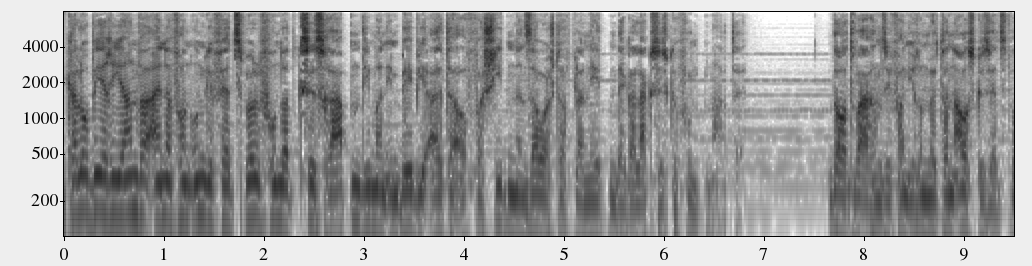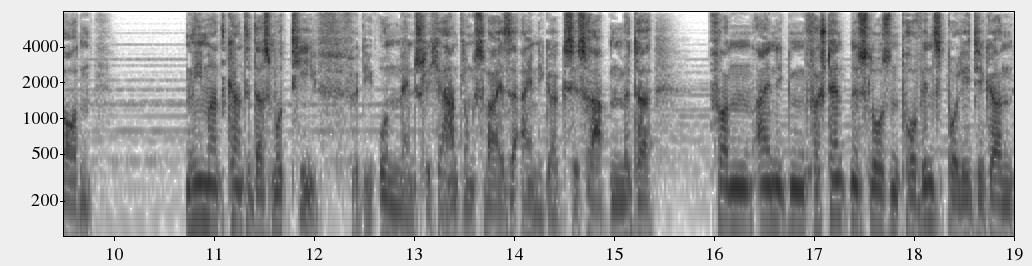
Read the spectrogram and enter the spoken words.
Kaloberian war einer von ungefähr 1200 Xysrapen, die man im Babyalter auf verschiedenen Sauerstoffplaneten der Galaxis gefunden hatte. Dort waren sie von ihren Müttern ausgesetzt worden. Niemand kannte das Motiv für die unmenschliche Handlungsweise einiger Xysrapenmütter, von einigen verständnislosen Provinzpolitikern,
